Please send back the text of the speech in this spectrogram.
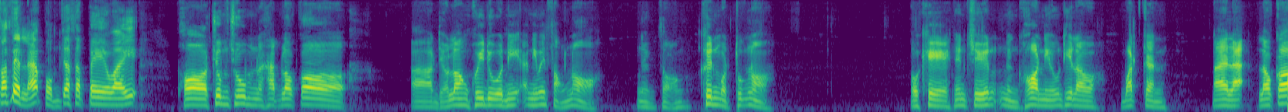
ก็เสร็จแล้วผมจะสเปรย์ไว้พอชุ่มๆนะครับ แล้วก็อ่าเดี๋ยวลองคุยดูอันนี้ อันนี้เป็นสองหน่อหนึ่งสองขึ้นหมดทุกหน่อ โอเคเน้นชื้นหนึ่งข้อนิ้วที่เราวัดกันได้แล้วแล้วก็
